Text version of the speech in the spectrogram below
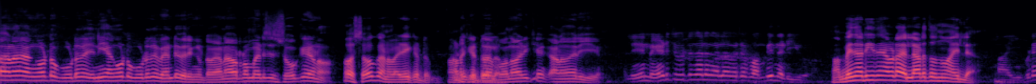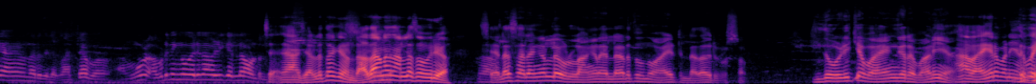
വേണോ അങ്ങോട്ട് കൂടുതൽ ഇനി അങ്ങോട്ട് കൂടുതൽ വേണ്ടി വരും കേട്ടോ. വേണം ഒരെണ്ണം മേടിച്ച് സ്റ്റോക്ക് ചെയ്യണോ? ഓ ആണ്. വഴി കിട്ടും. അവിടെ കിട്ടും കിട്ടുമല്ലോ. പോകുന്ന വഴിക്ക് കാണുമായിരിക്കും. മേടിച്ച് പമ്പിൽ നിന്ന് അടിക്കുന്ന അവിടെ എല്ലായിടത്തൊന്നും ആയില്ല. ആ ഇവിടെ ആയോന്ന് അറിയത്തില്ല മറ്റേ അങ്ങോട്ട് അവിടെ നിങ്ങൾ വരുന്ന വഴിക്ക് എല്ലാം ഉണ്ടല്ലോ. ആ ചിലത്തൊക്കെ ഉണ്ട്. അതാണ് നല്ല സൗകര്യമാണ് ചില സ്ഥലങ്ങളിലേ ഉള്ളൂ. അങ്ങനെ എല്ലായിടത്തും ഒന്നും ആയിട്ടില്ല. അതാ ഒരു പ്രശ്നം. ഇത് ഒഴിക്ക ഭയങ്കര പണിയാ. ആ ഭയങ്കര പണിയാണ് ഇതിപ്പോ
